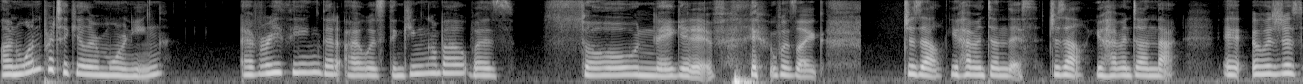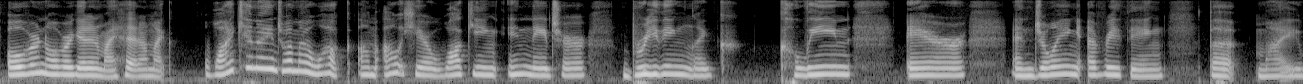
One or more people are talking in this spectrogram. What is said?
on one particular morning, everything that I was thinking about was so negative. It was like, Giselle, you haven't done this. Giselle, you haven't done that. It, it was just over and over again in my head. I'm like, why can't I enjoy my walk? I'm out here walking in nature, breathing like clean air, enjoying everything. But my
